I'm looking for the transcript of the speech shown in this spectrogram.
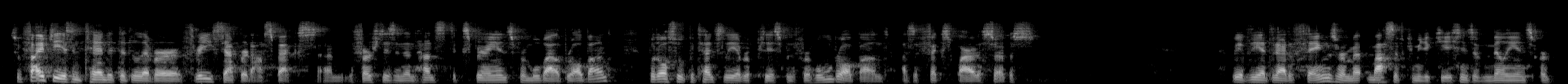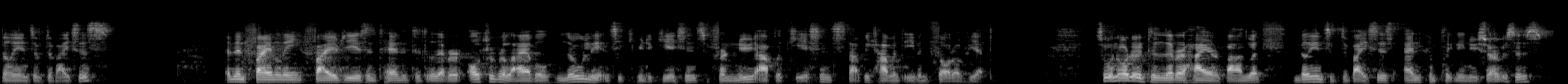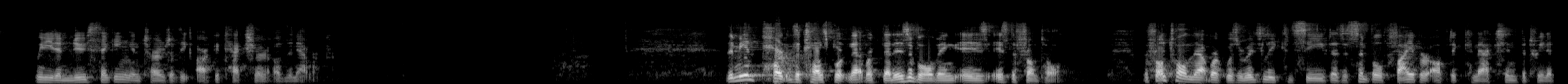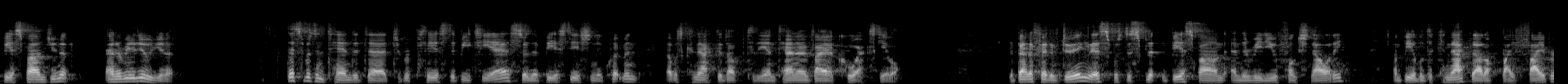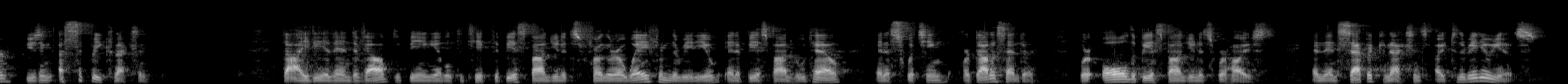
So 5G is intended to deliver three separate aspects. Um, the first is an enhanced experience for mobile broadband, but also potentially a replacement for home broadband as a fixed wireless service. We have the Internet of Things, or massive communications of millions or billions of devices. And then finally, 5G is intended to deliver ultra reliable, low latency communications for new applications that we haven't even thought of yet. So, in order to deliver higher bandwidth, millions of devices, and completely new services, we need a new thinking in terms of the architecture of the network. The main part of the transport network that is evolving is, is the front haul. The front haul network was originally conceived as a simple fiber optic connection between a baseband unit and a radio unit. This was intended to replace the BTS or the base station equipment that was connected up to the antenna via coax cable. The benefit of doing this was to split the baseband and the radio functionality and be able to connect that up by fiber using a CPRI connection. The idea then developed of being able to take the baseband units further away from the radio in a baseband hotel in a switching or data center where all the baseband units were housed and then separate connections out to the radio units.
